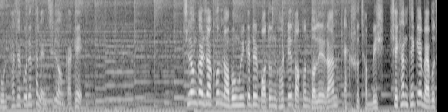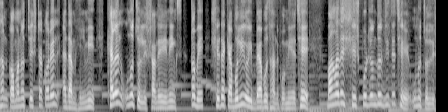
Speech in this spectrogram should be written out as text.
কোণঠাসা করে ফেলেন শ্রীলঙ্কাকে। শ্রীলঙ্কার যখন নবম উইকেটের পতন ঘটে, তখন দলের রান একশো ছাব্বিশ। সেখান থেকে ব্যবধান কমানোর চেষ্টা করেন অ্যাডাম হিলমি। খেলেন উনচল্লিশ রানের ইনিংস, তবে সেটা কেবলই ওই ব্যবধান কমিয়েছে। বাংলাদেশ শেষ পর্যন্ত জিতেছে উনচল্লিশ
